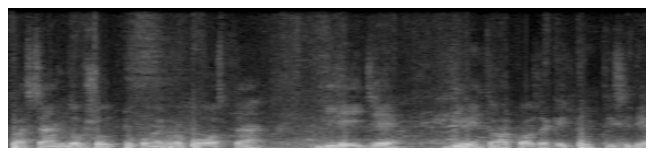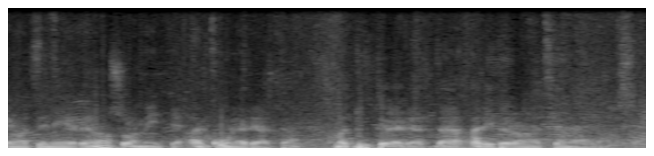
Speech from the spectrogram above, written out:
passando sotto come proposta di legge diventa una cosa che tutti si devono tenere, non solamente alcune realtà, ma tutte le realtà a livello nazionale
